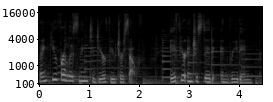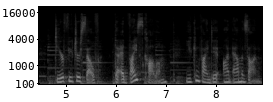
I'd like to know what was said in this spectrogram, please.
Thank you for listening to Dear Future Self. If you're interested in reading Dear Future Self, the advice column, you can find it on Amazon.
